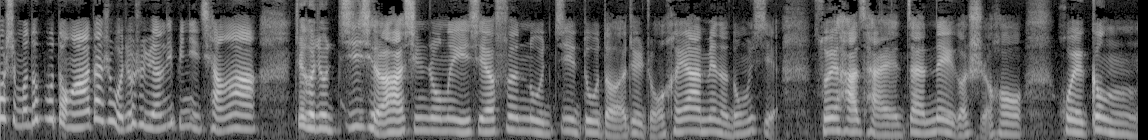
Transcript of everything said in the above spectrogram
我什么都不懂啊，但是我就是原力比你强啊，这个就激起了他心中的一些愤怒、嫉妒的这种黑暗面的东西，所以他才在那个时候会更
